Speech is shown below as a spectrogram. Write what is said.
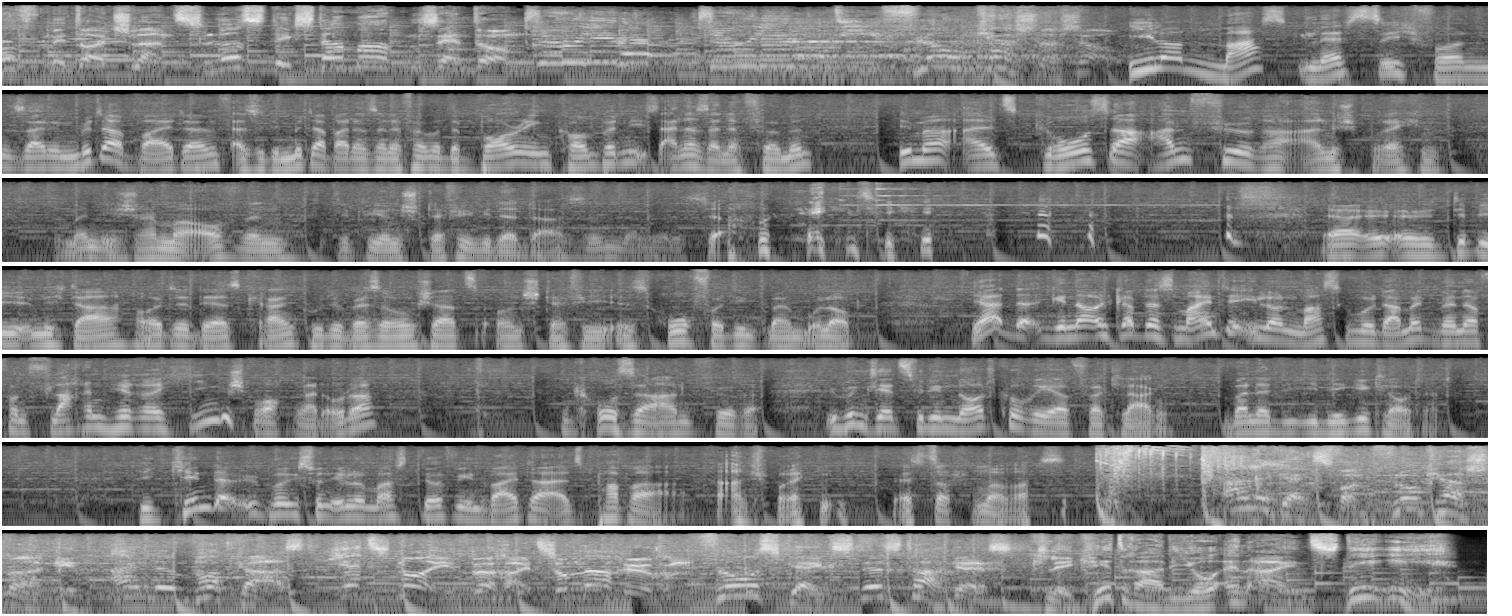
Auf mit Deutschlands lustigster Morgensendung. Elon Musk lässt sich von seinen Mitarbeitern, also den Mitarbeitern seiner Firma The Boring Company, ist einer seiner Firmen, immer als großer Anführer ansprechen. Moment, ich schreibe mal auf, wenn Dippi und Steffi wieder da sind, dann wird es ja auch eine. Ja, äh, äh, Dippi nicht da heute, der ist krank, gute Besserung, Schatz. Und Steffi ist hochverdient beim Urlaub. Ja, da, genau, ich glaube, das meinte Elon Musk wohl damit, wenn er von flachen Hierarchien gesprochen hat, oder? Großer Anführer. Übrigens jetzt für die Nordkorea verklagen, weil er die Idee geklaut hat. Die Kinder übrigens von Elon Musk dürfen ihn weiter als Papa ansprechen. Das ist doch schon mal was. Alle Gags von Flo Kerschner in einem Podcast. Jetzt neu, bereit zum Nachhören. Flo's Gags des Tages. Klick Hitradio N1.de.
